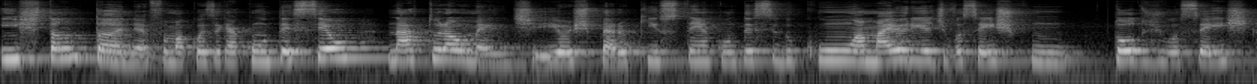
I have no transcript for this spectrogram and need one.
instantânea, foi uma coisa que aconteceu naturalmente. E eu espero que isso tenha acontecido com a maioria de vocês, com todos vocês,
